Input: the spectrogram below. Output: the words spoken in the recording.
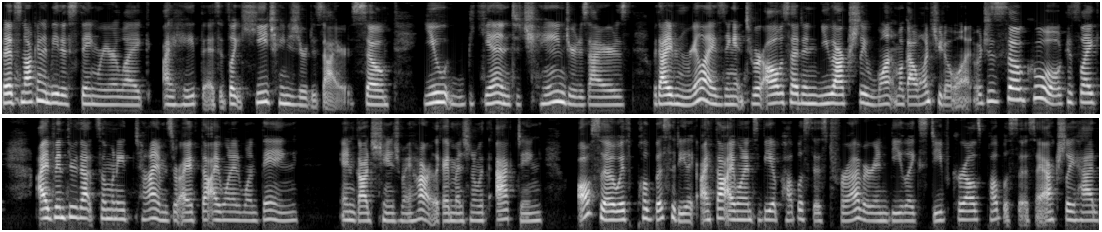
but it's not going to be this thing where you're like, I hate this. It's like He changes your desires. So you begin to change your desires without even realizing it to where all of a sudden you actually want what God wants you to want, which is so cool. Cause like I've been through that so many times where I thought I wanted one thing and God's changed my heart. Like I mentioned with acting, also with publicity. Like I thought I wanted to be a publicist forever and be like Steve Carell's publicist. I actually had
